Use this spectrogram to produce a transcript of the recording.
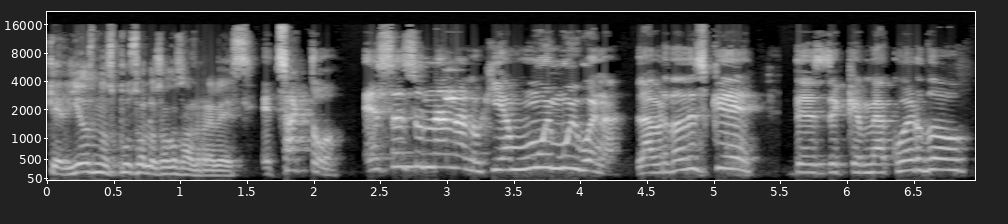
que Dios nos puso los ojos al revés. Exacto. Esa es una analogía muy, muy buena. La verdad es que desde que me acuerdo,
